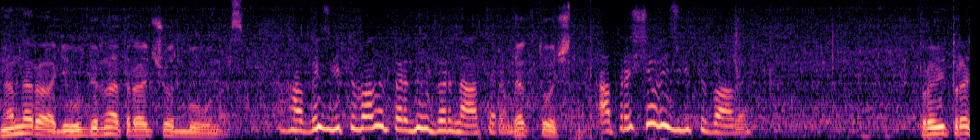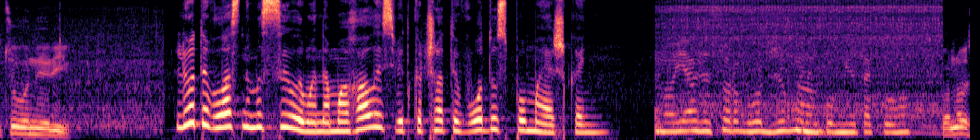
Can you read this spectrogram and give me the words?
На нараді губернатора отчет був у нас. Ага, ви звітували перед губернатором. Так точно. А про що ви звітували? Про відпрацьований рік. Люди власними силами намагались відкачати воду з помешкань. Ну я вже 40 років живу, не пам'ятаю такого. Воно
